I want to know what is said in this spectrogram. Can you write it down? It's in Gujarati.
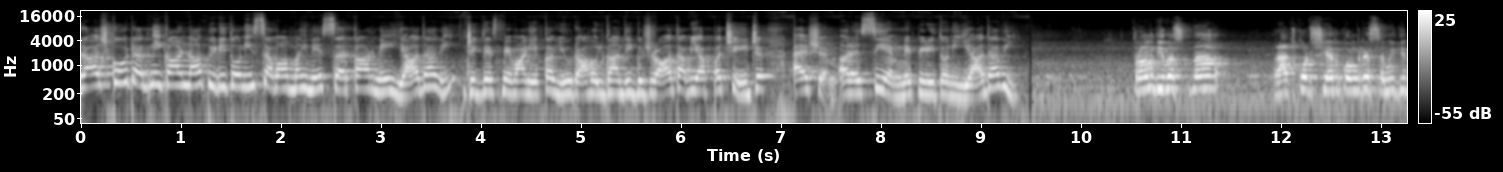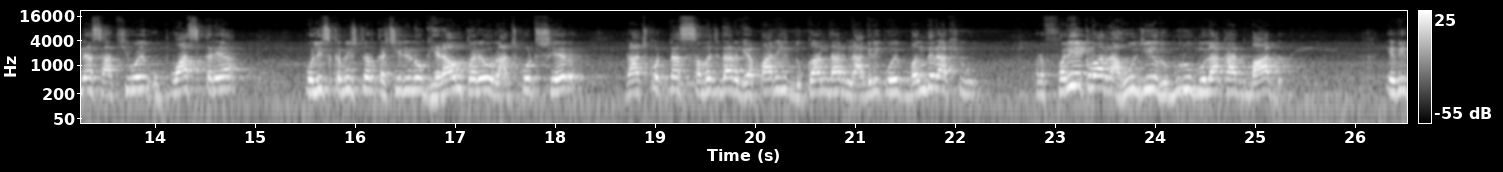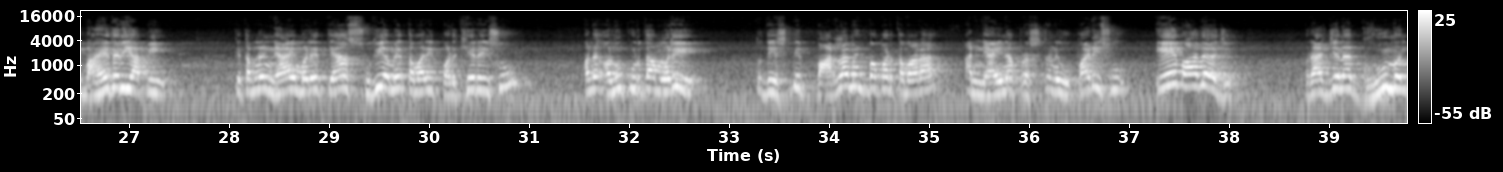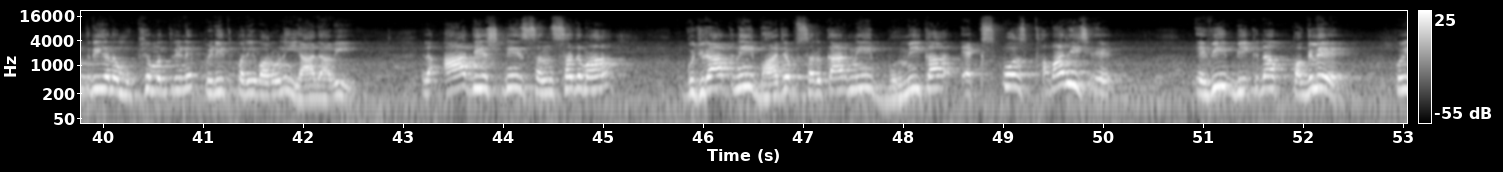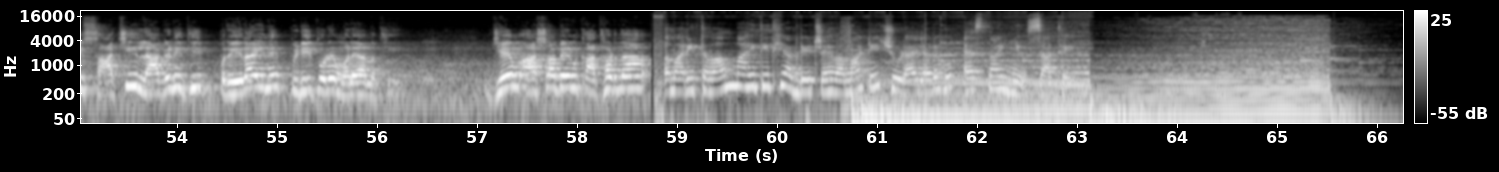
રાજકોટ અગ્નિકાંડના પીડિતોની સવા મહિને સરકારને યાદ આવી. જિજ્ઞેશ મેવાણીએ કહ્યું, રાહુલ ગાંધી ગુજરાત આવ્યા પછી જ એસએમ અને સીએમને પીડિતોની યાદ આવી. ત્રણ દિવસના રાજકોટ શહેર કોંગ્રેસ સમિતિના સાથીઓએ ઉપવાસ કર્યા. પોલીસ કમિશનર કચેરીનો ઘેરાવ કર્યો. રાજકોટ શહેર, રાજકોટના સમજદાર વેપારી, દુકાનદાર, નાગરિકોએ બંધ રાખ્યું અને ફરી એકવાર રાહુલજીએ રૂબરૂ મુલાકાત બાદ એવી બાહેધરી આપી કે તમને ન્યાય મળે ત્યાં સુધી અમે તમારી પડખે રહીશું અને અનુકૂળતા મળી, તો દેશની પાર્લામેન્ટમાં પણ તમારા આ ન્યાયના પ્રશ્નને ઉપાડીશું. એ બાદ જ રાજ્યના ગૃહમંત્રી અને મુખ્યમંત્રીને પીડિત પરિવારોની યાદ આવી. એટલે આ દેશની સંસદમાં ગુજરાતની ભાજપ સરકારની ભૂમિકા એક્સપોઝ થવાની છે એવી બીકના પગલે કોઈ સાચી લાગણીથી પ્રેરાઈને પીડિતોને મળ્યા નથી. જેમ આશાબેન કાથડના અમારી તમામ માહિતીથી અપડેટ રહેવા માટે જોડાયેલા રહો એસ નાઇન ન્યૂઝ સાથે.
